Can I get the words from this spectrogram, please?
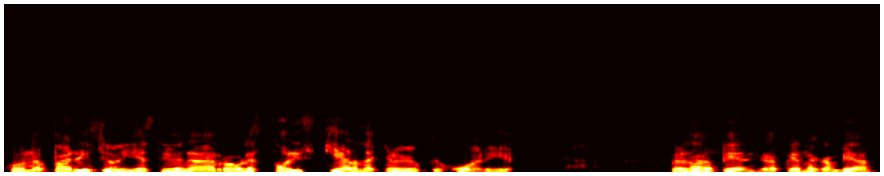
con Aparicio y Steven A. Robles por izquierda, creo yo que jugaría. ¿Verdad? Pierna, pierna cambiada.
